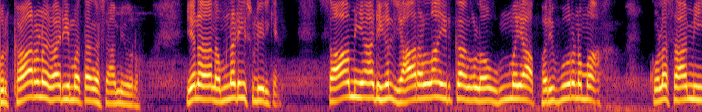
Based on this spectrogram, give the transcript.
ஒரு காரண காரியமாக தாங்க சாமி வரும். ஏன்னா நான் முன்னாடியே சொல்லியிருக்கேன் சாமியாடிகள் யாரெல்லாம் இருக்காங்களோ உண்மையாக பரிபூரணமாக குலசாமி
